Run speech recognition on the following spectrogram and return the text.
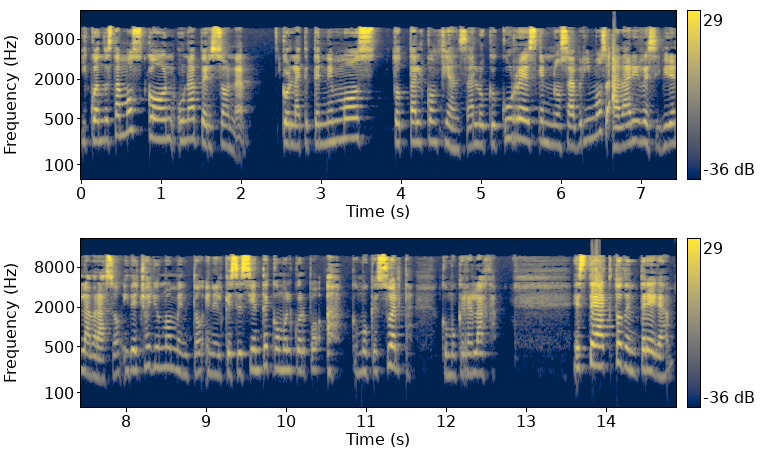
Y cuando estamos con una persona con la que tenemos total confianza, lo que ocurre es que nos abrimos a dar y recibir el abrazo y de hecho hay un momento en el que se siente como el cuerpo, ah, como que suelta, como que relaja. Este acto de entrega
